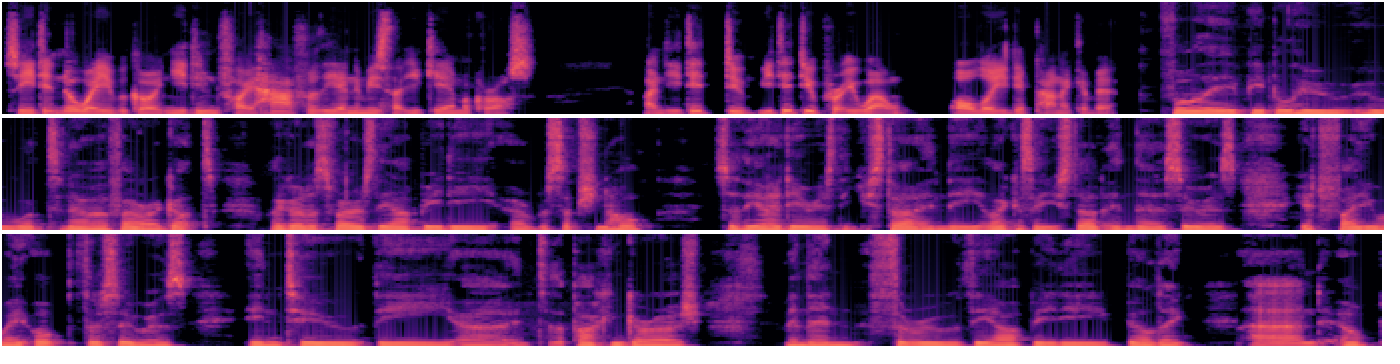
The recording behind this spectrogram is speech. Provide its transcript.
So you didn't know where you were going. You didn't fight half of the enemies that you came across, and you did do, you did do pretty well. Although you did panic a bit. For the people who, who want to know how far I got, I got as far as the RPD uh, reception hall. So the idea is that you start in the, like I say, you start in the sewers. You have to fight your way up the sewers into the uh, into the parking garage, and then through the RPD building and up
